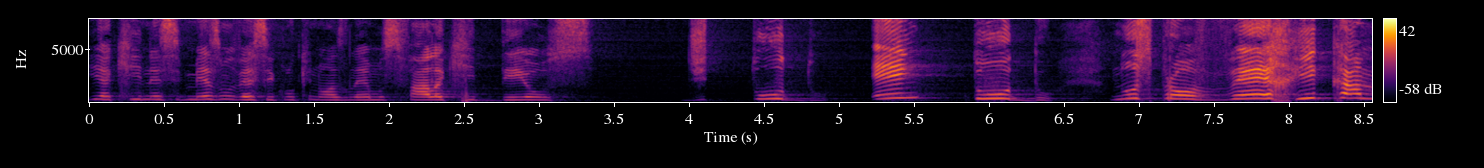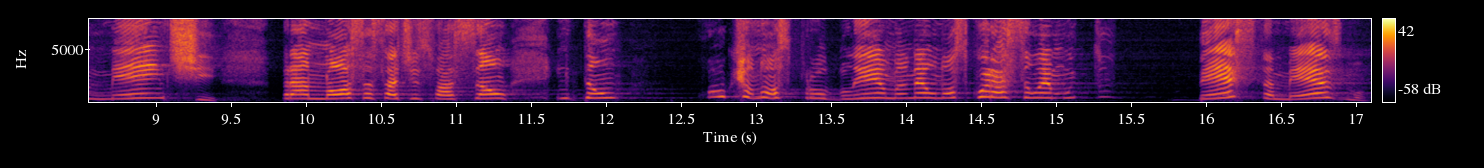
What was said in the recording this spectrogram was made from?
E aqui nesse mesmo versículo que nós lemos, fala que Deus tudo, em tudo, nos prover ricamente para nossa satisfação. Então, qual que é o nosso problema, né? O nosso coração é muito besta mesmo.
